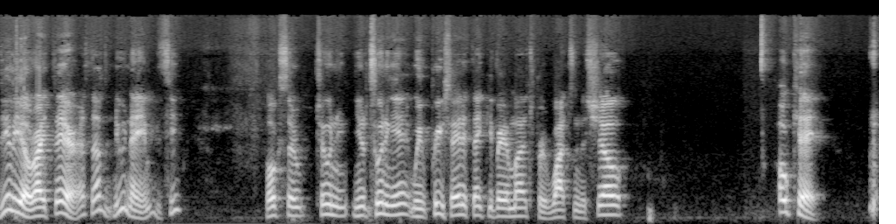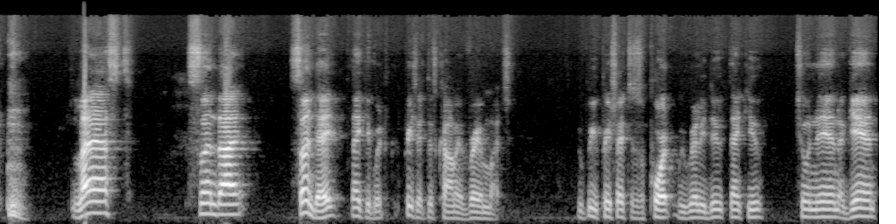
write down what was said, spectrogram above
Delio right there, that's another new name. You see, folks are tuning you know tuning in. We appreciate it. Thank you very much for watching the show. Okay, last Sunday, Sunday. Thank you. We appreciate this comment very much. We appreciate the support. We really do. Thank you. Tuning in again.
